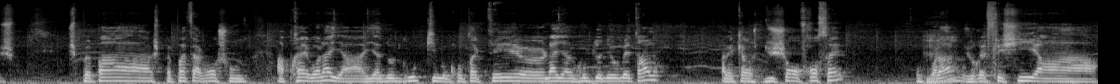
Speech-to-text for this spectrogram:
je, peux pas, je peux pas faire grand chose. Après voilà, il y a, y a d'autres groupes qui m'ont contacté. là, il y a un groupe de néo metal avec un, du chant en français. Donc voilà, mhm. je réfléchis à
